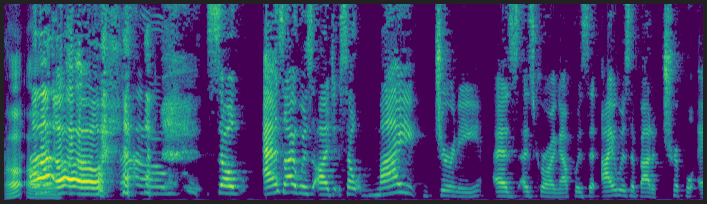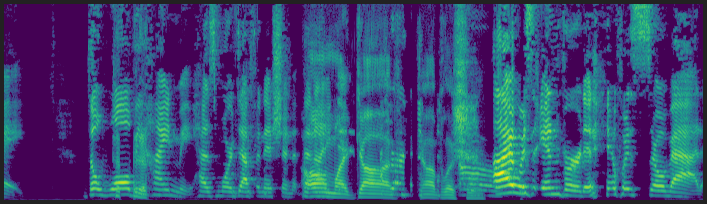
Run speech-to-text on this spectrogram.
Uh oh. Uh oh. so as I was so my journey as as growing up was that I was about a triple A the wall behind me has more definition. Than oh I my did. God! God bless you. Oh. I was inverted. It was so bad.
